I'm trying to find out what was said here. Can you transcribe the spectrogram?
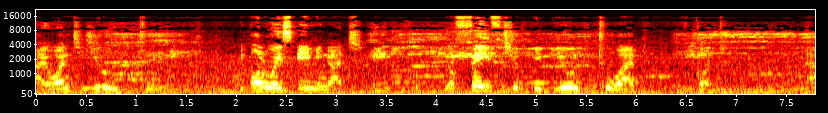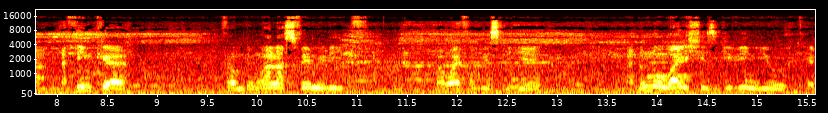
I want you to be always aiming at. Your faith should be built toward God. Uh, I think uh, from the Mwalas family, my wife obviously here, I don't know why she's giving you a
